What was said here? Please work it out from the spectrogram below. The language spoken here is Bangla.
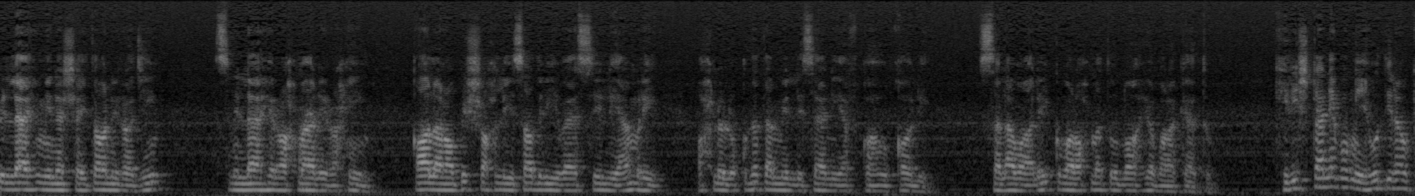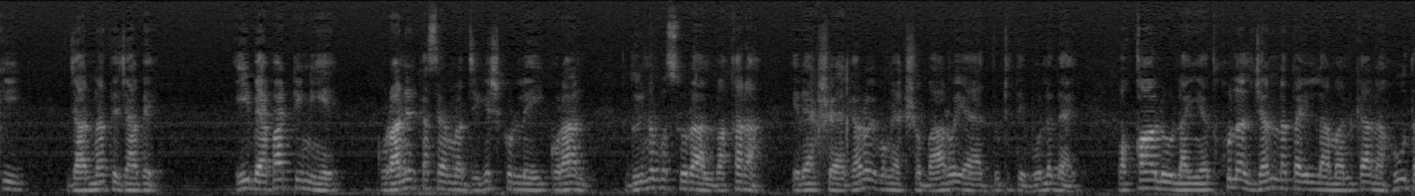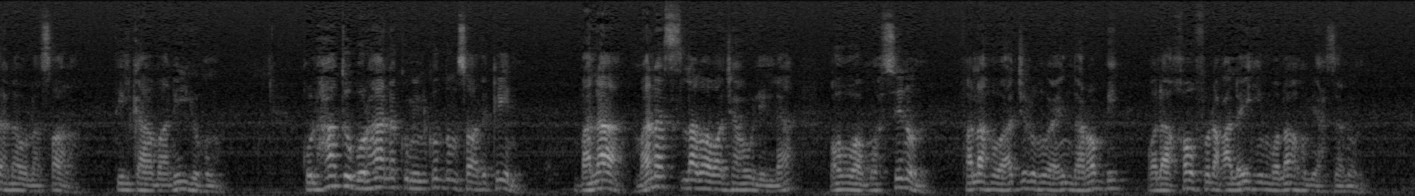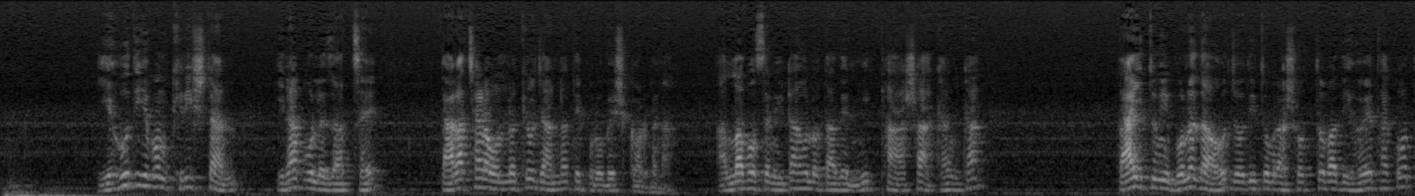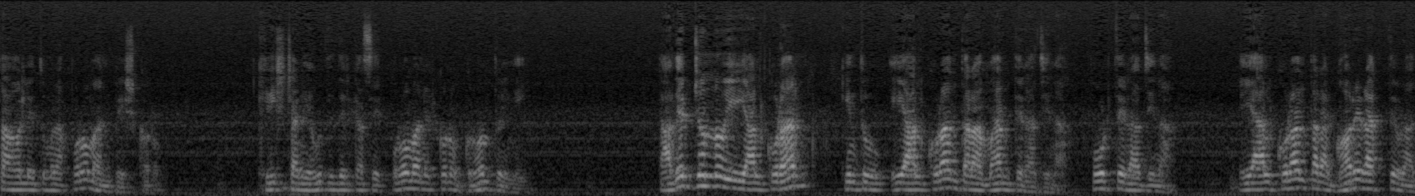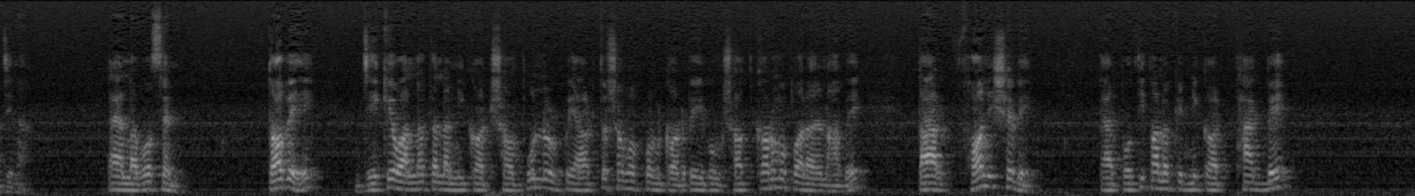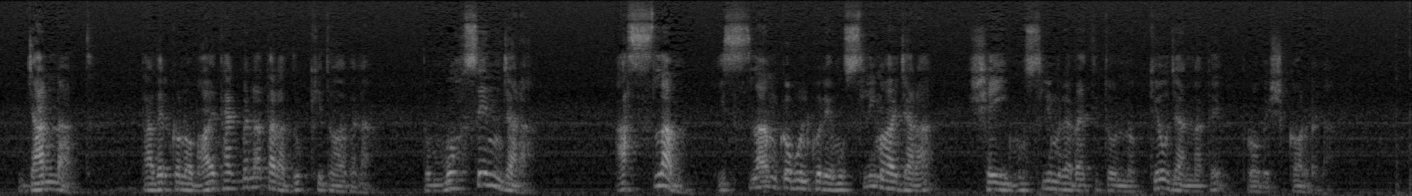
بالله من الشيطان الرجيم بسم الله الرحمن الرحيم قال رب اشرح لي صدري ويسر لي امري واحلل عقدة من لساني يفقهوا قولي السلام عليكم ورحمة الله وبركاته খ্রিস্টান এবং ইহুদিরাও কি জান্নাতে যাবে এই ব্যাপারটি নিয়ে কোরআনের কাছে আমরা জিজ্ঞেস করলে এই কোরআন দুই নম্বর সুরা আল বাকারা এর একশো এগারো এবং একশো বারো আয়াত দুটিতে বলে দেয় وقالوا لن يدخل الجنة إلا من كان ইহুদি এবং খ্রিস্টান বলে যাচ্ছে, তারা ছাড়া অন্য কেউ জান্নাতে প্রবেশ করবে না। আল্লাহ বলছেন, এটা হলো তাদের মিথ্যা আশা, আকাঙ্ক্ষা। তাই তুমি বলে দাও, যদি তোমরা সত্যবাদী হয়ে থাকো, তাহলে তোমরা প্রমাণ পেশ করো। খ্রিস্টান ইহুদিদের কাছে প্রমাণের কোনো গ্রন্থই নেই। তাদের জন্য এই আল কোরআন, কিন্তু এই আল কোরআন তারা মানতে রাজি না, পড়তে রাজি না। এই আল কোরআন তারা ঘরে রাখতেও রাজি না। তাই আল্লাহ বলছেন, তবে যে কেউ আল্লাহ তাল্লাহ নিকট সম্পূর্ণরূপে আত্মসমর্পণ করবে এবং সৎকর্ম পরায়ণ হবে, তার ফল হিসেবে তার প্রতিপালকের নিকট থাকবে জান্নাত। তাদের কোনো ভয় থাকবে না, তারা দুঃখিত হবে না। তো মোহসেন যারা, আসলাম, ইসলাম কবুল করে মুসলিম হয় যারা, সেই মুসলিমরা ব্যতীত অন্য কেউ জান্নাতে প্রবেশ করবে না।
